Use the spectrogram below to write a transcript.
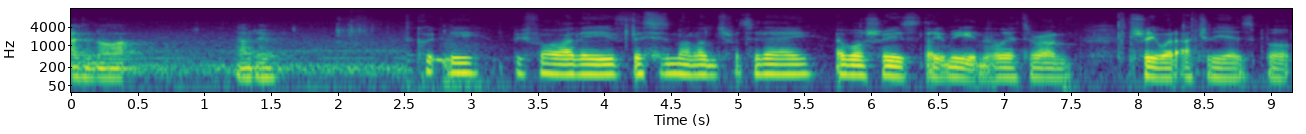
I didn't know that, now I do. Quickly, before I leave, this is my lunch for today. I will show you like me eating it later on, show you what it actually is, but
